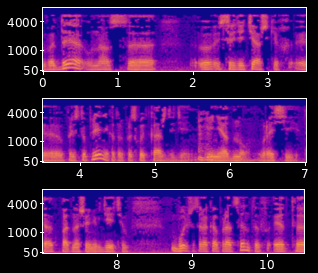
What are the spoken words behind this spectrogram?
МВД у нас э, среди тяжких преступлений, которые происходят каждый день, uh-huh. и не одно в России, так, по отношению к детям, больше 40% это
